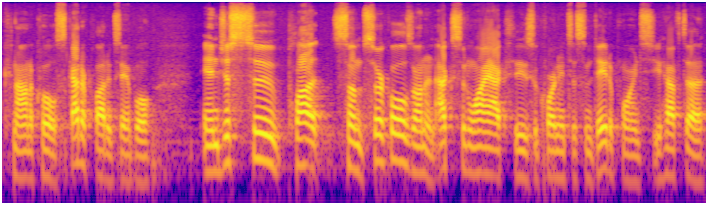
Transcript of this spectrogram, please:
canonical scatter plot example. And just to plot some circles on an x and y axes according to some data points, you have to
